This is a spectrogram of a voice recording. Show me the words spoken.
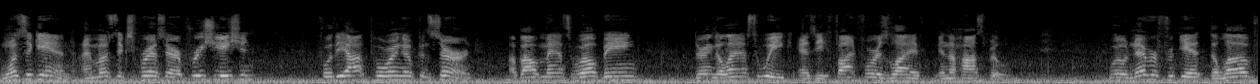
Once again, I must express our appreciation for the outpouring of concern about Matt's well being during the last week as he fought for his life in the hospital. We'll never forget the love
